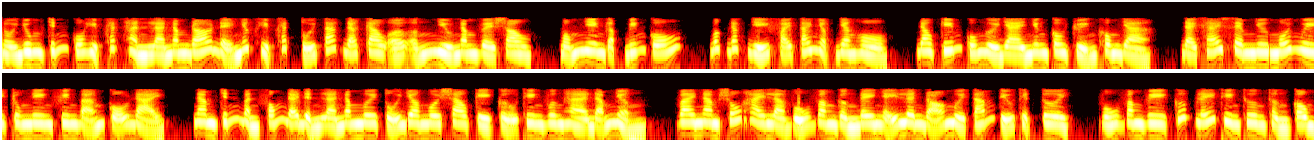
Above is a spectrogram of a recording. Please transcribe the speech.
nội dung chính của hiệp khách hành là năm đó đệ nhất hiệp khách tuổi tác đã cao ở ẩn nhiều năm về sau, bỗng nhiên gặp biến cố, bất đắc dĩ phải tái nhập giang hồ, đao kiếm của người dài nhưng câu chuyện không già, đại khái xem như mối nguy trung niên phiên bản cổ đại, nam chính Bành Phóng đã định là 50 tuổi do ngôi sao kỳ cựu Thiên Vương Hà đảm nhận, vai nam số 2 là Vũ Văn gần đây nhảy lên đỏ 18 tiểu thịt tươi, Vũ Văn Vi cướp lấy thiên thương thần công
